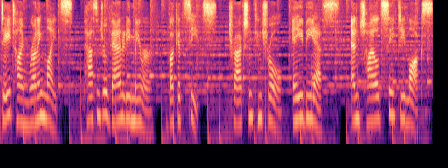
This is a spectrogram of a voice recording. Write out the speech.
daytime running lights, passenger vanity mirror, bucket seats, traction control, ABS, and child safety locks.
